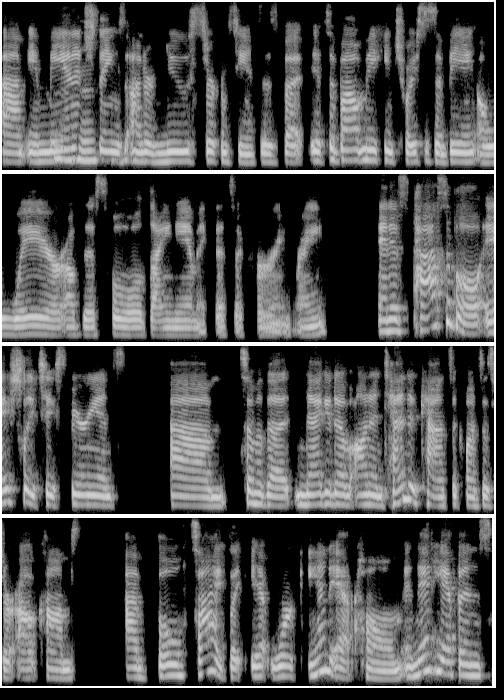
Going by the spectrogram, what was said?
um, and manage mm-hmm. things under new circumstances. But it's about making choices and being aware of this whole dynamic that's occurring, right? And it's possible actually to experience um, some of the negative unintended consequences or outcomes on both sides, like at work and at home. And that happens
